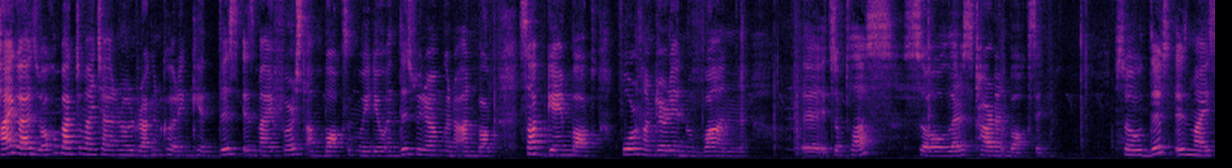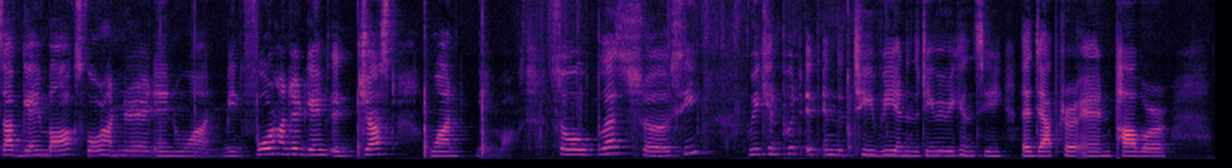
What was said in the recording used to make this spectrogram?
Hi guys, welcome back to my channel Dragon Coding Kid. This is my first unboxing video. In this video, I'm gonna unbox Sub Game Box 401. Uh, it's a plus, so let's start unboxing. So this is my Sub Game Box 401. Mean 400 games in just one game box. So let's uh, see we can put it in the TV and in the TV we can see adapter and power.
